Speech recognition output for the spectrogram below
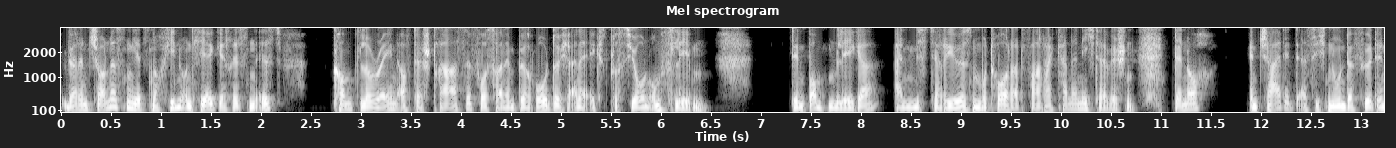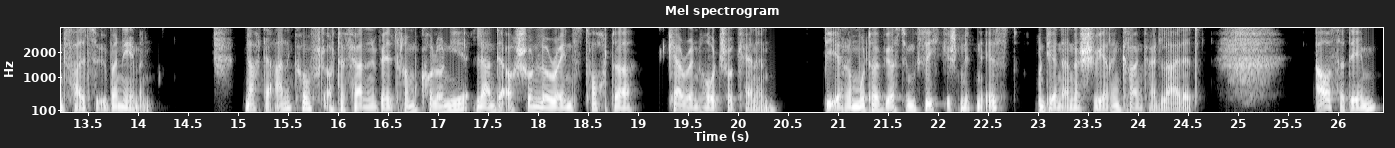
Während Jonathan jetzt noch hin und her gerissen ist, kommt Lorraine auf der Straße vor seinem Büro durch eine Explosion ums Leben. Den Bombenleger, einen mysteriösen Motorradfahrer, kann er nicht erwischen. Dennoch entscheidet er sich nun dafür, den Fall zu übernehmen. Nach der Ankunft auf der fernen Weltraumkolonie lernt er auch schon Lorraines Tochter, Karen Hojo, kennen, die ihrer Mutter wie aus dem Gesicht geschnitten ist und die an einer schweren Krankheit leidet. Außerdem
